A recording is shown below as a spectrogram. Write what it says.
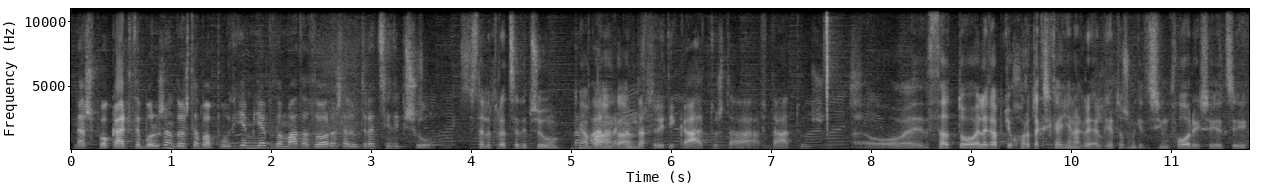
Να σου πω κάτι, θα μπορούσα να δώσει τα παππούδια μια εβδομάδα δώρο στα λουτρά της Εδιψού. Στα λουτρά της Εδιψού; Τι Να να πάνε πάνε να να κάνουν τα κάνουν. αρθρητικά τους, τα αυτά τους. Ε, Θα το έλεγα πιο χωροταξικά για να γλιτώσουμε και τη συμφόρηση. Έτσι.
